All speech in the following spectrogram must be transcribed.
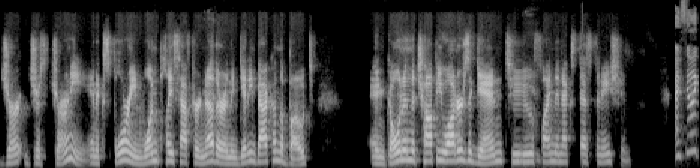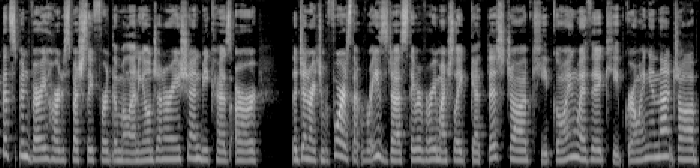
just journey and exploring one place after another, and then getting back on the boat and going in the choppy waters again to find the next destination. I feel like that's been very hard, especially for the millennial generation, because our the generation before us that raised us, they were very much like, get this job, keep going with it, keep growing in that job.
